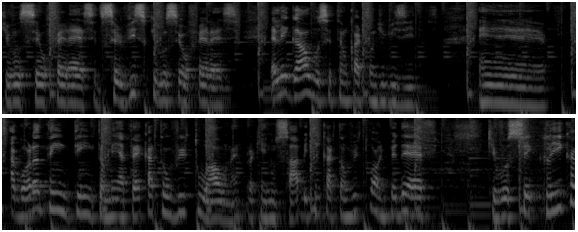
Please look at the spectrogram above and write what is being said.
que você oferece, do serviço que você oferece. É legal você ter um cartão de visitas. É... Agora tem, tem também até cartão virtual, né? Para quem não sabe, tem cartão virtual em PDF que você clica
